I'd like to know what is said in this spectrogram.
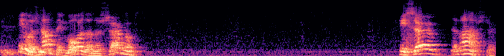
He was nothing more than a servant. He served the master.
